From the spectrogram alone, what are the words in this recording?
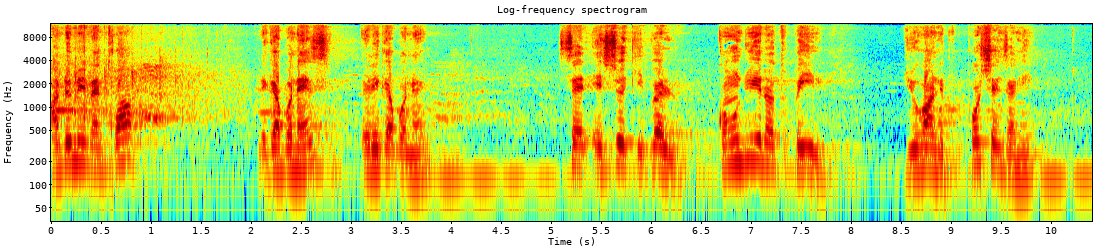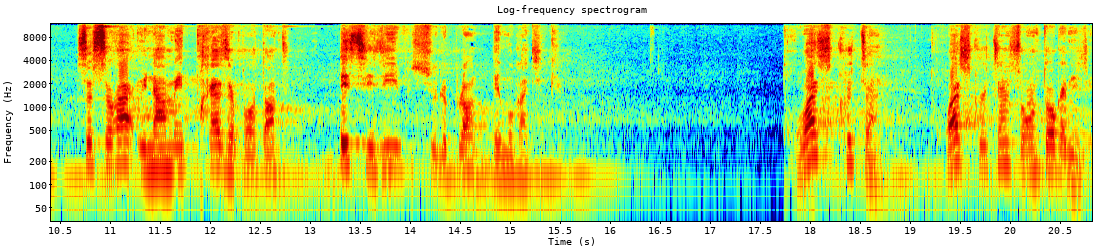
En 2023, les Gabonaises et les Gabonais, celles et ceux qui veulent conduire notre pays durant les prochaines années, ce sera une armée très importante, décisive sur le plan démocratique. Trois scrutins, trois scrutins seront organisés.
